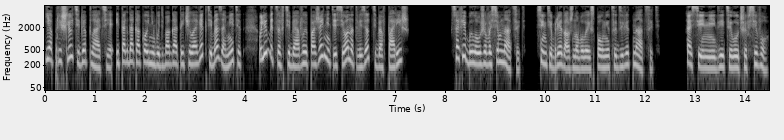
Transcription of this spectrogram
Я пришлю тебе платье, и тогда какой-нибудь богатый человек тебя заметит, влюбится в тебя, вы поженитесь, и он отвезет тебя в Париж». Софи было уже 18, в сентябре должно было исполниться 19. «Осенние дети лучше всего»,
